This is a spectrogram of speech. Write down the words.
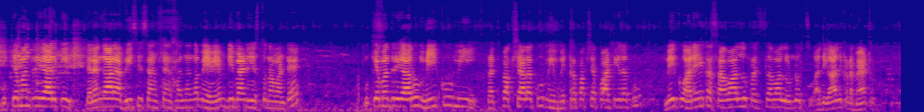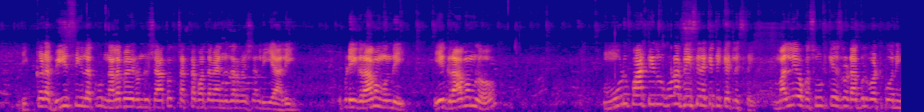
ముఖ్యమంత్రి గారికి తెలంగాణ బీసీ సంక్షేమ సంఘంగా మేమేం డిమాండ్ చేస్తున్నామంటే ముఖ్యమంత్రి గారు మీకు మీ ప్రతిపక్షాలకు మీ మిత్రపక్ష పార్టీలకు మీకు అనేక సవాళ్ళు ప్రతి సవాళ్ళు ఉండొచ్చు. అది కాదు ఇక్కడ మ్యాటర్. ఇక్కడ బీసీలకు నలభై రెండు శాతం చట్టబద్ధమైన రిజర్వేషన్లు ఇవ్వాలి ఇప్పుడు ఈ గ్రామం ఉంది. ఈ గ్రామంలో మూడు పార్టీలు కూడా బీసీలకి టికెట్లు ఇస్తాయి. మళ్ళీ ఒక సూట్ కేసులో డబ్బులు పట్టుకొని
